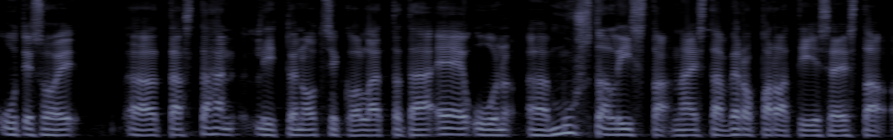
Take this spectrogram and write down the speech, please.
uutisoi uh, tästä tähän liittyen otsikolla, että tämä EUn uh, musta lista näistä veroparatiiseista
